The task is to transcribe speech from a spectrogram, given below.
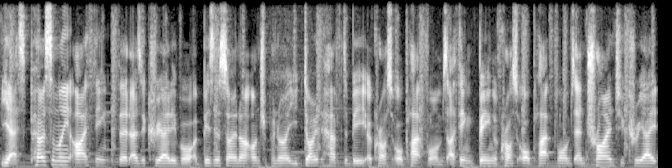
yes, personally, I think that as a creative or a business owner, entrepreneur, you don't have to be across all platforms. I think being across all platforms and trying to create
